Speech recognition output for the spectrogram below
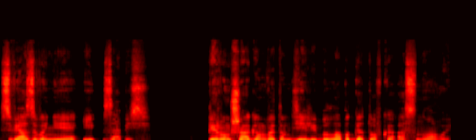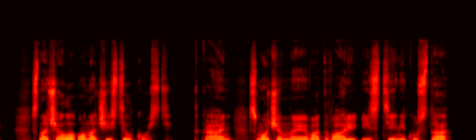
связывание и запись. Первым шагом в этом деле была подготовка основы. Сначала он очистил кость. Ткань, смоченная в отваре из тени куста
